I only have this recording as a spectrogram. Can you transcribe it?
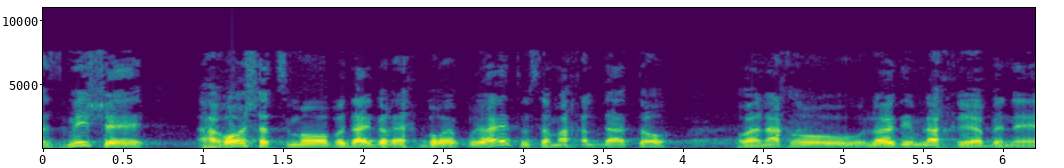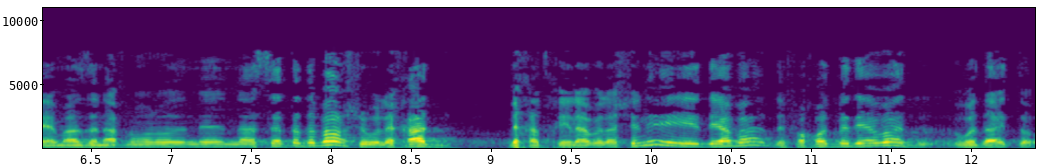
אז מי שהראש עצמו ודאי ברך בורא פרי העץ, הוא שמח על דעתו. אבל אנחנו לא יודעים להכריע ביניהם, אז אנחנו נעשה את הדבר שהוא לאחד לכתחילה ולשני דיעבד, לפחות בדיעבד, הוא ודאי טוב.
